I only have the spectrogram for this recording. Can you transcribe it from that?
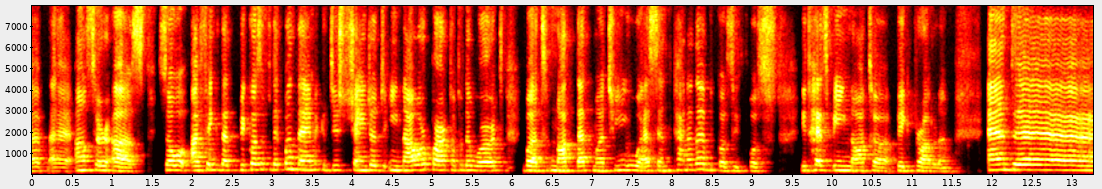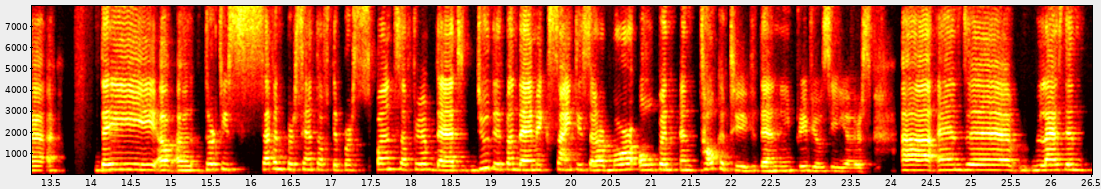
uh, uh, answer us. So I think that because of the pandemic, this changed in our part of the world, but not that much in US and Canada because it was it has been not a big problem. And uh, they 37% uh, uh, of the participants affirm that due to the pandemic, scientists are more open and talkative than in previous years. Uh, and uh, less than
